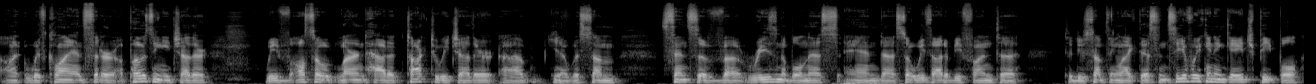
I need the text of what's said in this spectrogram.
on, with clients that are opposing each other, we've also learned how to talk to each other. Uh, you know, with some sense of uh, reasonableness, and uh, so we thought it'd be fun to to do something like this and see if we can engage people,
